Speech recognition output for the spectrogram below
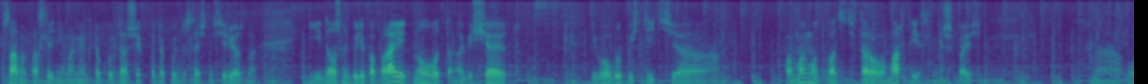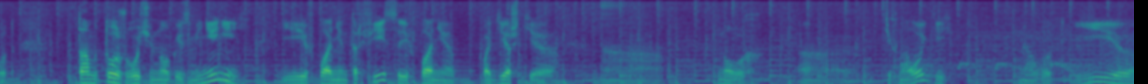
в самый последний момент какую-то ошибку, такую достаточно серьезную. И должны были поправить, но вот обещают его выпустить, э, по-моему, 22 марта, если не ошибаюсь. А, вот. Там тоже очень много изменений и в плане интерфейса, и в плане поддержки а, новых а, технологий. Вот. И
